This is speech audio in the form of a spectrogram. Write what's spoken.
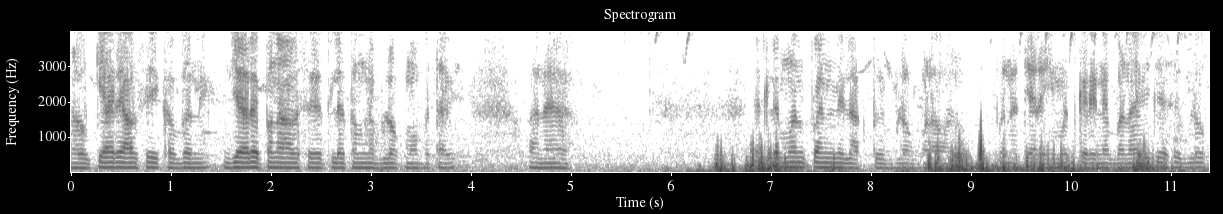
હવે ક્યારે આવશે એ ખબર નહીં. જ્યારે પણ આવશે એટલે તમને બ્લોગમાં બતાવીશ. અને એટલે મન પણ નહીં લાગતું એ બ્લોગ બનાવવાનું પણ અત્યારે હિંમત કરીને બનાવી દેશે બ્લોગ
